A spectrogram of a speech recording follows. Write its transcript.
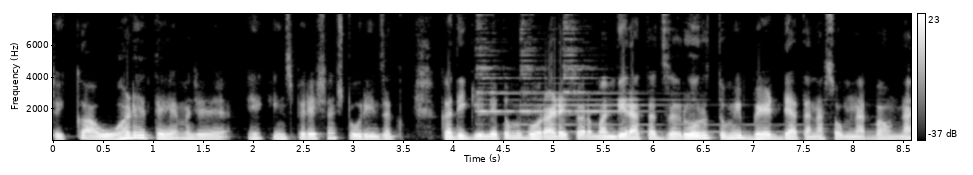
तो इतकं अवघड आहे ते म्हणजे एक इन्स्पिरेशन स्टोरी जर कधी गेले तुम्ही घोराडेश्वर मंदिरात तर जरूर तुम्ही भेट द्या त्यांना सोमनाथ भाऊंना.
